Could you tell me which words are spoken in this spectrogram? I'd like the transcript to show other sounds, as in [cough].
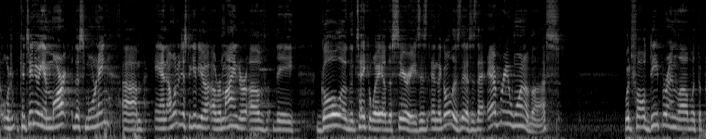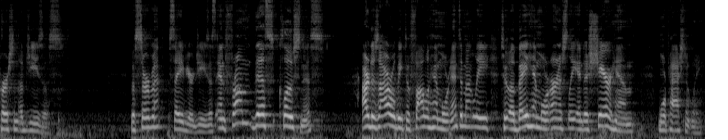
Uh, we're continuing in Mark this morning, um, and I wanted just to give you a, a, reminder of the goal of the takeaway of the series. Is, and the goal is this: is that every one of us would fall deeper in love with the person of Jesus, the servant Savior Jesus, and from this closeness. Our desire will be to follow him more intimately, to obey him more earnestly, and to share him more passionately.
